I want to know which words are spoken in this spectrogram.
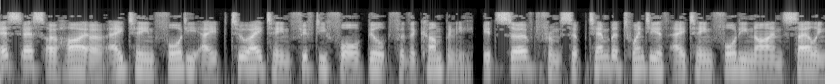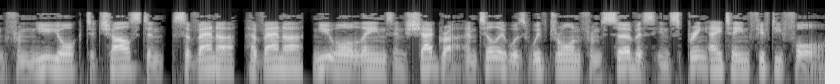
SS Ohio 1848–1854 built for the company, it served from September 20, 1849 sailing from New York to Charleston, Savannah, Havana, New Orleans and Chagres until it was withdrawn from service in spring 1854.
